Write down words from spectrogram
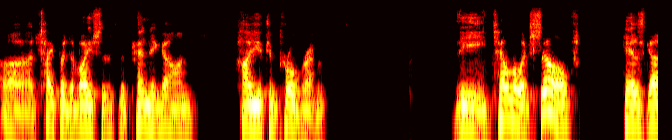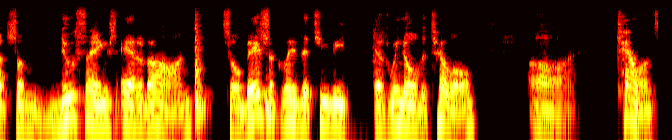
uh, type of devices depending on how you can program it. The Tello itself has got some new things added on. So basically the TT, as we know the Tello, uh, talent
